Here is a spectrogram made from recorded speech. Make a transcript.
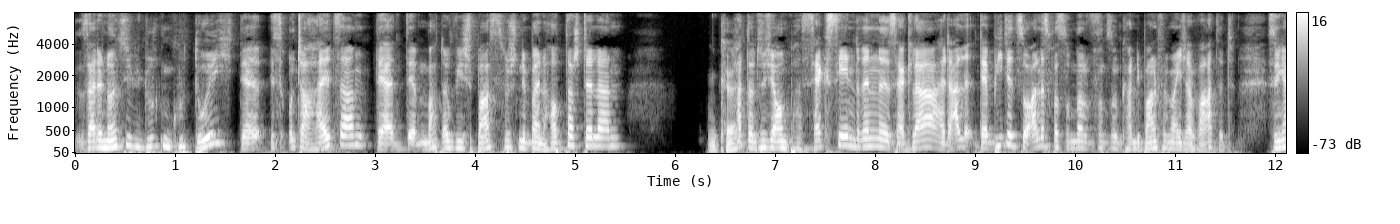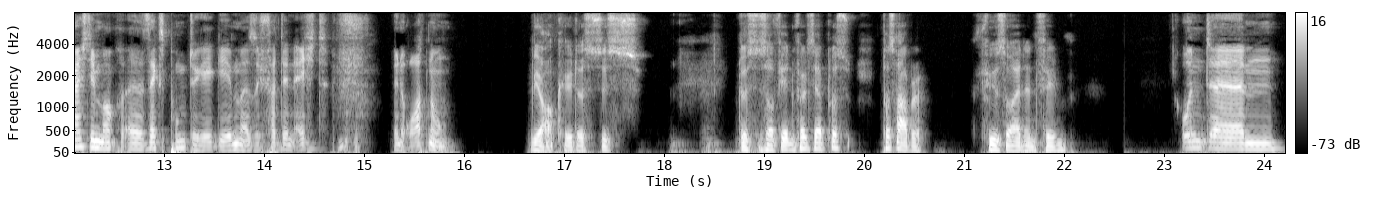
seine 90 Minuten gut durch, der ist unterhaltsam, der, der macht irgendwie Spaß zwischen den beiden Hauptdarstellern. Okay. Hat natürlich auch ein paar Sexszenen drin, ist ja klar. Halt alle, der bietet so alles, was man von so einem Kannibalenfilm eigentlich erwartet. Deswegen habe ich dem auch äh, sechs Punkte gegeben. Also ich fand den echt in Ordnung. Ja, okay, das ist, das ist auf jeden Fall sehr pass passabel für so einen Film. Und ähm,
